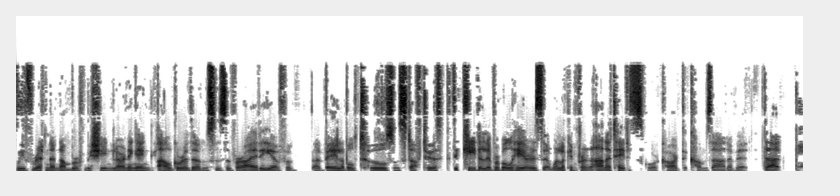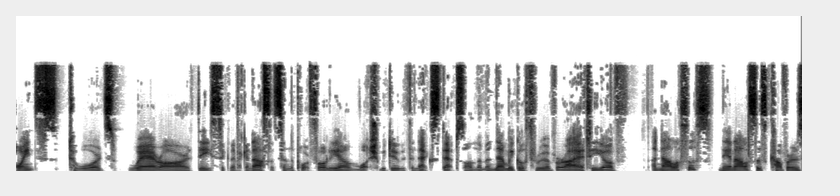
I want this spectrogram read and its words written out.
We've written a number of machine learning algorithms. There's a variety of available tools and stuff to us. The key deliverable here is that we're looking for an annotated scorecard that comes out of it that points towards where are the significant assets in the portfolio and what should we do with the next steps on them. And then we go through a variety of analysis. The analysis covers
